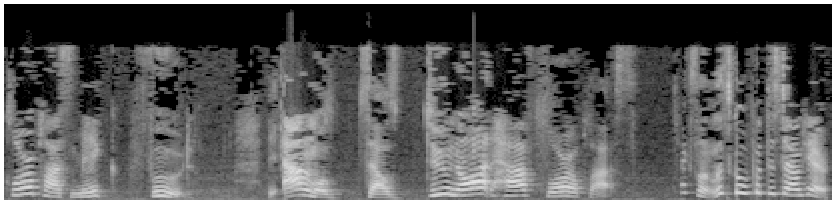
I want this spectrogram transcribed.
Chloroplasts make food. The animal cells do not have chloroplasts. Excellent. Let's go put this down here.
